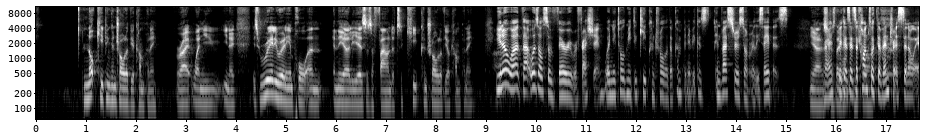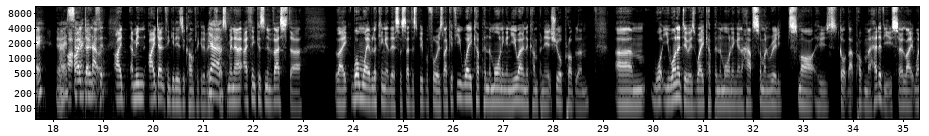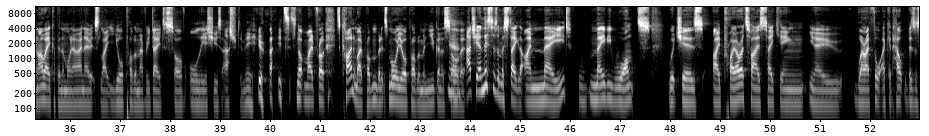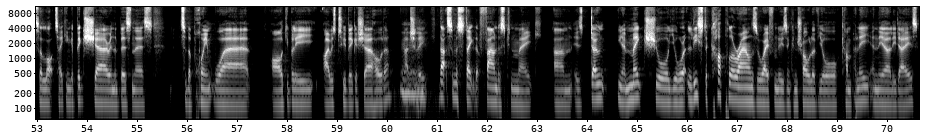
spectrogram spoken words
not keeping control of your company. Right when you you know, it's really really important in the early years as a founder to keep control of your company. You know what? That was also very refreshing when you told me to keep control of the company because investors don't really say this. Yeah, right. Because it's control. a conflict of interest in a way. Yeah, right? so I, I, don't. Th- I, I mean, I don't think it is a conflict of interest. Yeah. I mean, I, I think as an investor, like one way of looking at this, I said this to people before, is like if you wake up in the morning and you own the company, it's your problem. Um, what you want to do is wake up in the morning and have someone really smart who's got that problem ahead of you. So, like when I wake up in the morning, I know it's like your problem every day to solve all the issues that Astra to me, right? It's, it's not my problem. It's kind of my problem, but it's more your problem, and you're going to solve yeah. it. Actually, and this is a mistake that I made maybe once, which is I prioritized taking, you know where I thought I could help the business a lot, taking a big share in the business to the point where arguably I was too big a shareholder. Mm. Actually, that's a mistake that founders can make. Um, is don't you know make sure you're at least a couple of rounds away from losing control of your company in the early days.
